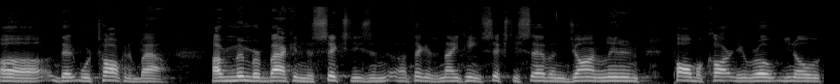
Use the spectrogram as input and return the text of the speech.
uh, that we're talking about. I remember back in the 60s, and I think it was 1967, John Lennon, Paul McCartney wrote, you know,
